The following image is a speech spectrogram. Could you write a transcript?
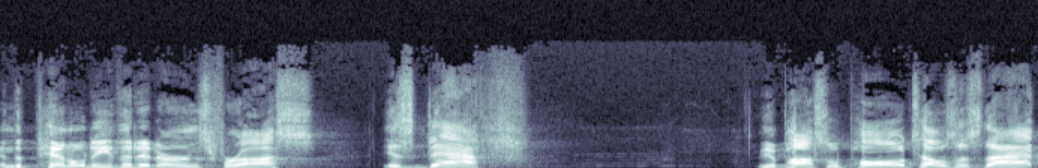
And the penalty that it earns for us is death. The Apostle Paul tells us that.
